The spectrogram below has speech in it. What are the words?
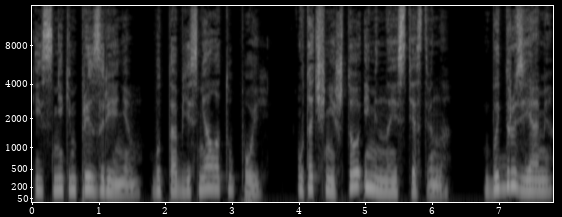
и с неким презрением, будто объясняла тупой. «Уточни, что именно естественно?» «Быть друзьями».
